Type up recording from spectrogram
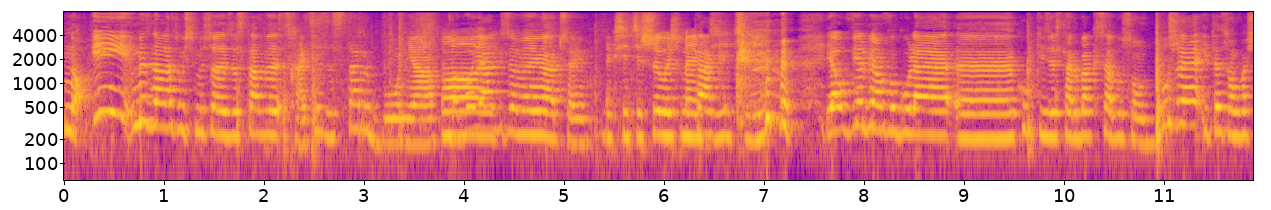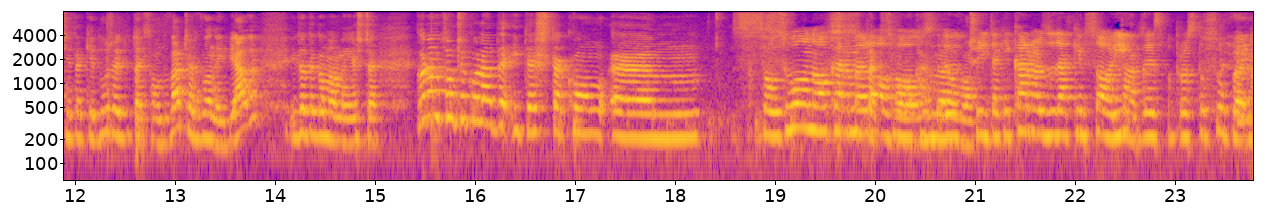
No i my znalazłyśmy sobie zestawy, słuchajcie, ze Starbunia. No bo Oj. jakże my inaczej. Jak się cieszyłyśmy jak Tak. dzieci. Ja uwielbiam w ogóle e, kubki ze Starbucksa, bo są duże i te są właśnie takie duże. I tutaj są dwa, czerwony i biały. I do tego mamy jeszcze gorącą czekoladę i też taką em, sos. Słono-karmelową, Tak, z- czyli taki karmel z dodatkiem soli, Tak. to jest po prostu Super.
